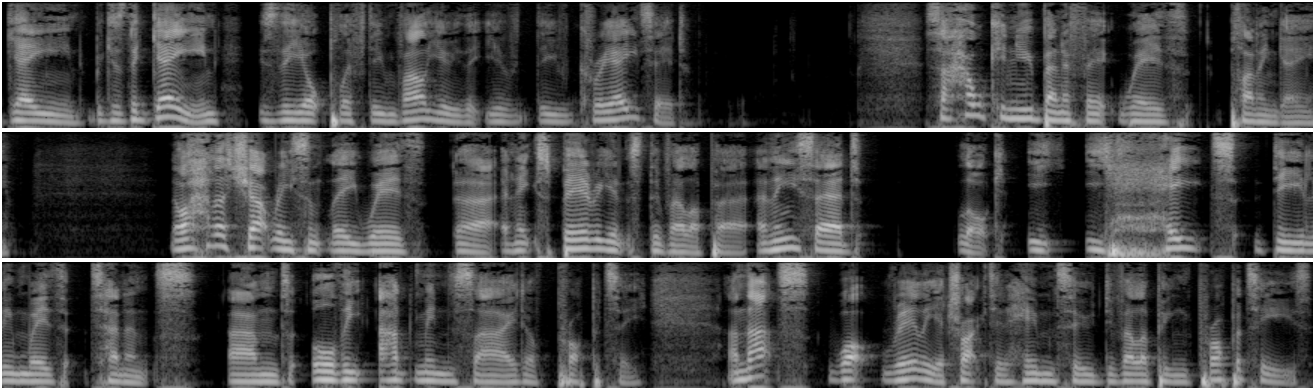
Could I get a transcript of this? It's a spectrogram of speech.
gain, because the gain is the uplifting value that you've, you've created. So, how can you benefit with planning gain? Now, I had a chat recently with uh, an experienced developer, and he said, look, he, he hates dealing with tenants and all the admin side of property. And that's what really attracted him to developing properties.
